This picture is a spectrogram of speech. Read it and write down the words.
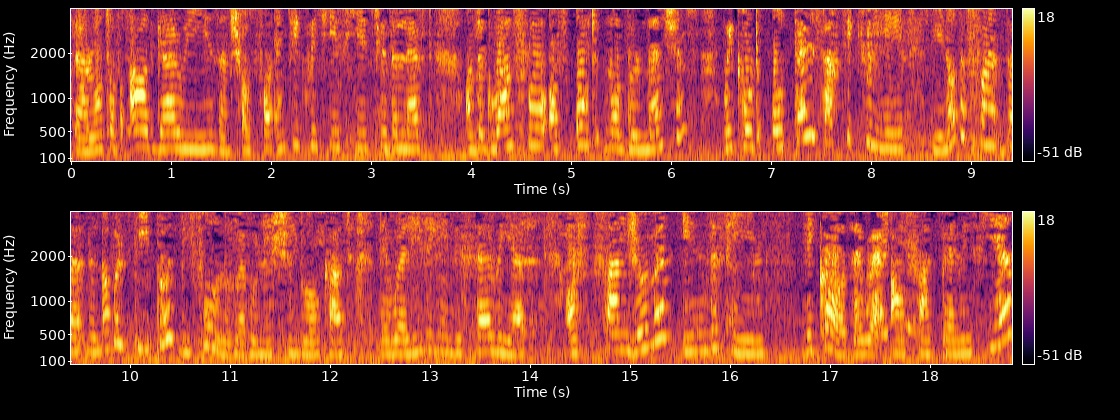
There are a lot of art galleries and shops for antiquities here to the left. On the ground floor of old noble mansions, we called Hôtel Particulier. You know the, the, the noble people before the revolution broke out, they were living in this area of Saint-Germain in the fields because they were outside Paris here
